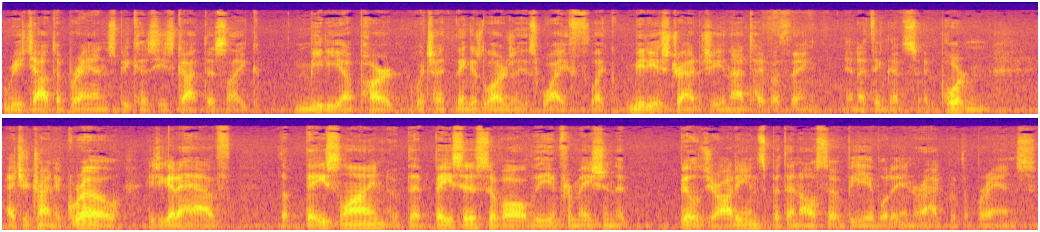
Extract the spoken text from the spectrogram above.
reach out to brands because he's got this like media part, which I think is largely his wife, like media strategy and that type of thing. And I think that's important as you're trying to grow is you got to have the baseline, of the basis of all the information that builds your audience, but then also be able to interact with the brands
